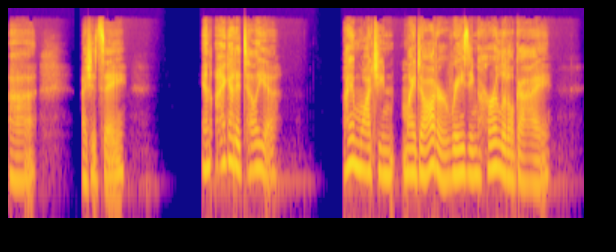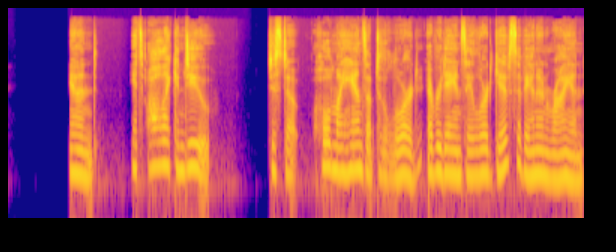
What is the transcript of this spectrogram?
uh, I should say. And I got to tell you, I am watching my daughter raising her little guy. And it's all I can do just to hold my hands up to the Lord every day and say, Lord, give Savannah and Ryan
